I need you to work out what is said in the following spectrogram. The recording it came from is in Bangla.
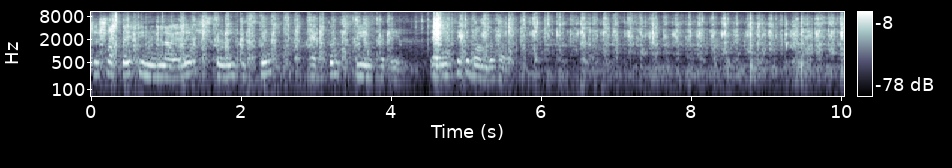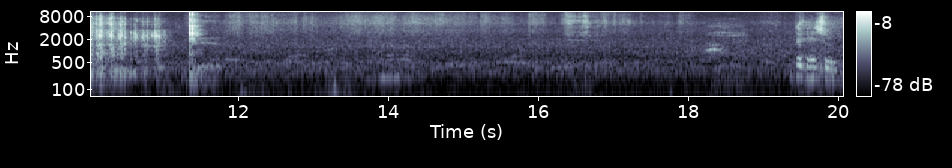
এটা সপ্তাহে তিন দিন লাগালে শরীর স্কিন একদম ক্লিন থাকে ট্যাং থেকে বন্ধ হয় এটা ভেষণ না।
